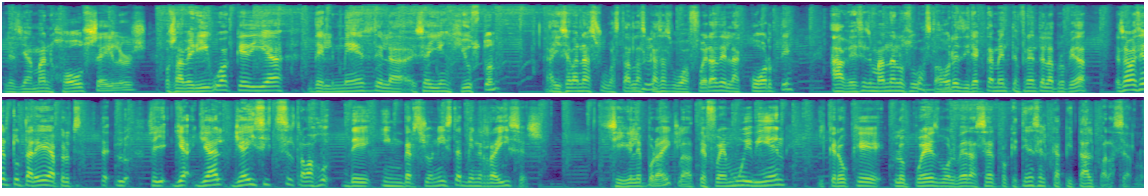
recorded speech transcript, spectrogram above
les llaman wholesalers. O sea, averigua qué día del mes de la, es ahí en Houston. Ahí se van a subastar las casas o afuera de la corte. A veces mandan los subastadores directamente enfrente de la propiedad. Esa va a ser tu tarea, pero ya, ya, ya hiciste el trabajo de inversionista en bienes raíces síguele por ahí, claro, te fue muy bien y creo que lo puedes volver a hacer porque tienes el capital para hacerlo.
